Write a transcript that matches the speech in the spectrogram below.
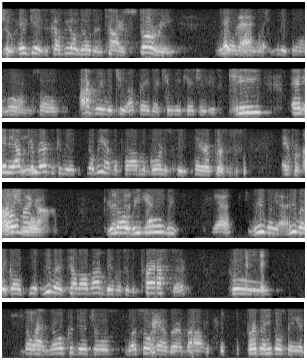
true. And again, because we don't know the entire story, we exactly. don't know what's really going on. So I agree with you. I think that communication is key. And in the mm-hmm. African American community, you know, we have a problem going to see therapists and professionals. Oh my God! You know, we yes. do. We yes. We ready, yes. we ready to go. We ready to tell all of our business to the pastor, who don't have no credentials whatsoever about first thing he gonna say is,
